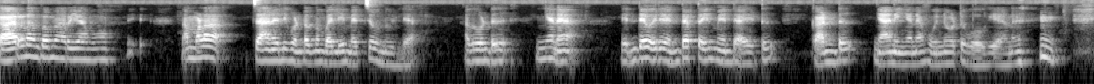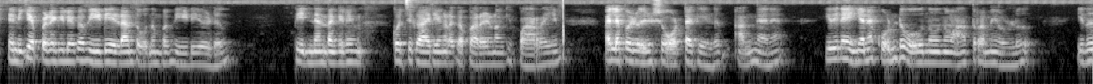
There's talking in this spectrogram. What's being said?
കാരണം എന്തെന്ന് അറിയാമോ? നമ്മളെ ചാനലിൽ കൊണ്ടൊന്നും വലിയ മെച്ചമൊന്നുമില്ല. അതുകൊണ്ട് ഇങ്ങനെ എന്റെ ഒരു എന്റർടൈൻമെന്റ് ആയിട്ട് കണ്ട് ഞാനിങ്ങനെ മുന്നോട്ട് പോവുകയാണ്. എനിക്ക് എപ്പോഴെങ്കിലുമൊക്കെ വീഡിയോ ഇടാൻ തോന്നുമ്പം വീഡിയോ ഇടും. പിന്നെന്തെങ്കിലും കൊച്ചു കാര്യങ്ങളൊക്കെ പറയണമെങ്കിൽ പറയും. വല്ലപ്പോഴും ഒരു ഷോട്ടൊക്കെ ഇടും. അങ്ങനെ ഇതിനെ ഇങ്ങനെ കൊണ്ടുപോകുന്നു എന്ന് മാത്രമേ ഉള്ളൂ. ഇത്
